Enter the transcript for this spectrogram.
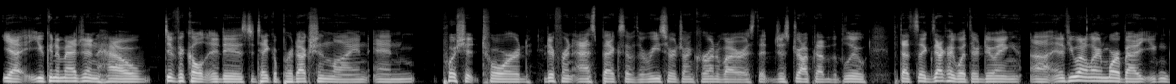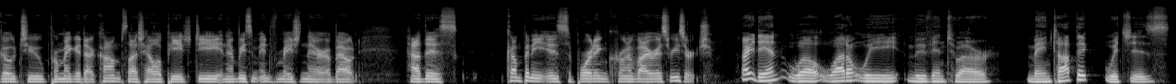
Yeah, you can imagine how difficult it is to take a production line and push it toward different aspects of the research on coronavirus that just dropped out of the blue. But that's exactly what they're doing. Uh, and if you want to learn more about it, you can go to promega.com slash hellophd, and there'll be some information there about how this company is supporting coronavirus research. All right, Dan. Well, why don't we move into our main topic, which is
